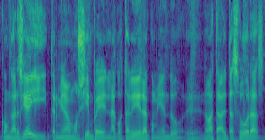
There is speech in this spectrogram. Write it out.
con García y terminábamos siempre en la costanera comiendo, eh, ¿no? Hasta altas horas.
